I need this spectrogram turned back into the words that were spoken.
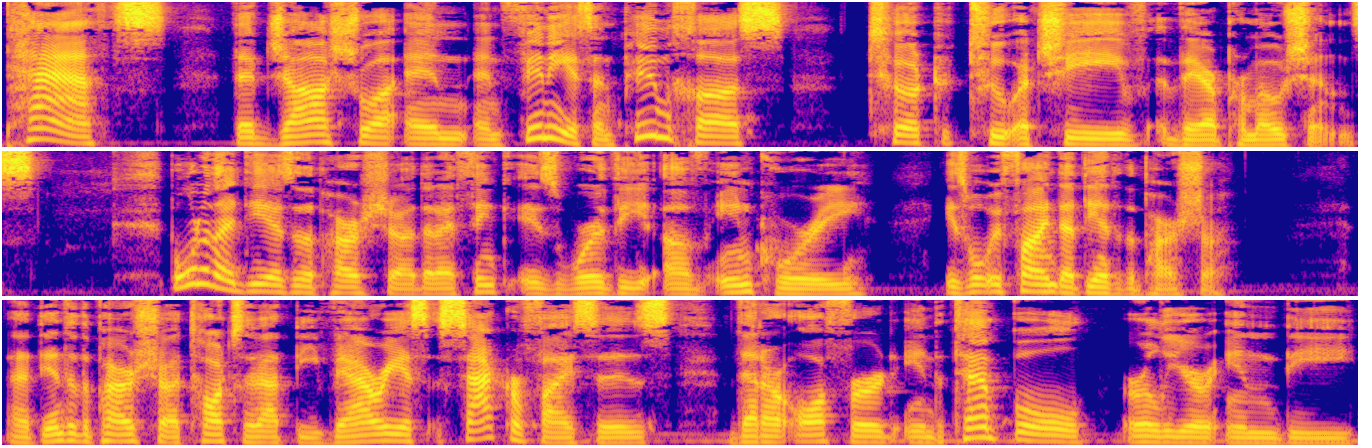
paths that Joshua and, and Phineas and Pinchas took to achieve their promotions. But one of the ideas of the Parsha that I think is worthy of inquiry is what we find at the end of the Parsha. At the end of the Parsha, it talks about the various sacrifices that are offered in the temple, earlier in the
